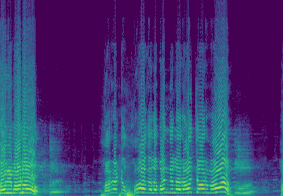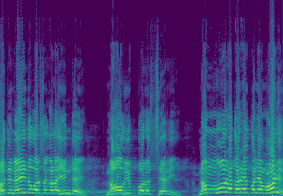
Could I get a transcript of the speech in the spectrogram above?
ಖಾಲಿ ಮಾಡು. ಹೊರಟು ಹೋಗಲು ಬಂದಿಲ್ಲ ರಾಜವರ್ಮ. ಹದಿನೈದು ವರ್ಷಗಳ ಹಿಂದೆ ನಾವು ಇಬ್ಬರು ಸೇರಿ ನಮ್ಮೂರ ದೊರೆ ಕೊಲೆ ಮಾಡಿ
